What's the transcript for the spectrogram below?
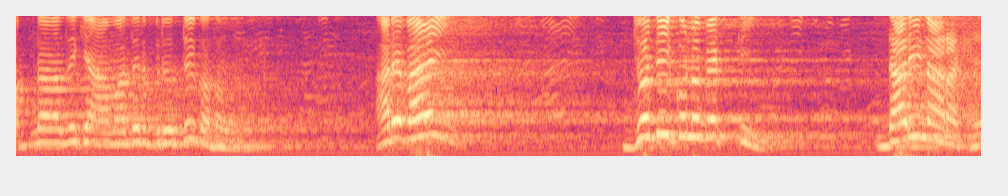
আপনারা দেখে আমাদের বিরুদ্ধেই কথা বলেন। আরে ভাই, যদি কোনো ব্যক্তি দাড়ি না রাখে,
